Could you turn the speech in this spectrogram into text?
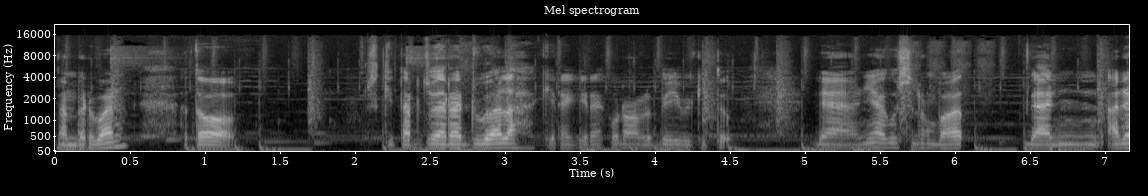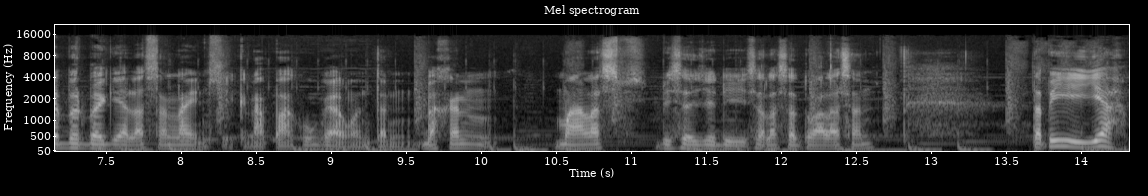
number one atau sekitar juara dua lah kira-kira kurang lebih begitu. Dan ya aku seneng banget. Dan ada berbagai alasan lain sih kenapa aku nggak nonton. Bahkan malas bisa jadi salah satu alasan. Tapi ya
